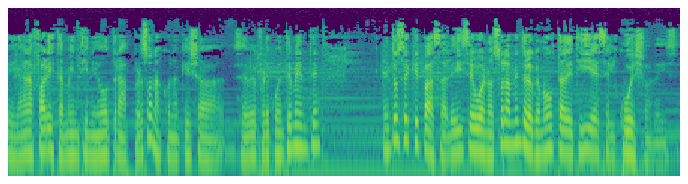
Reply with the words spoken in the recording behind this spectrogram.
eh, Ana Faris también tiene otras personas con las que ella se ve frecuentemente. Entonces, ¿qué pasa? Le dice, bueno, solamente lo que me gusta de ti es el cuello, le dice.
